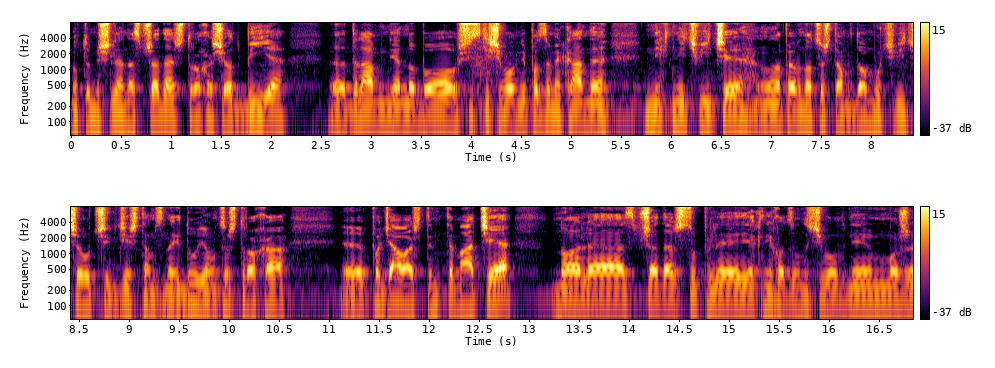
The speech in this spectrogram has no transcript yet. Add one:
no to myślę na sprzedaż trochę się odbije e, dla mnie, no bo wszystkie siłownie pozamykane, nikt nie ćwiczy, no na pewno coś tam w domu ćwiczą, czy gdzieś tam znajdują coś trochę e, podziałać w tym temacie, no ale sprzedaż supli, jak nie chodzą na siłownię, może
